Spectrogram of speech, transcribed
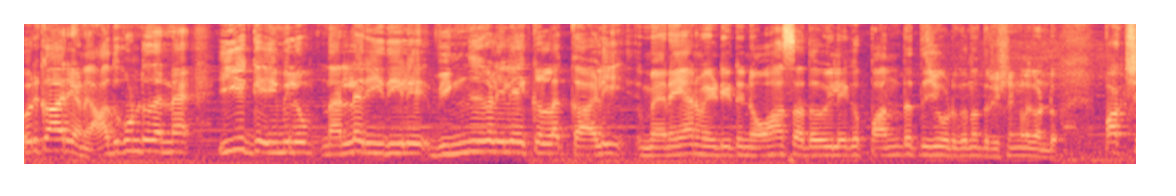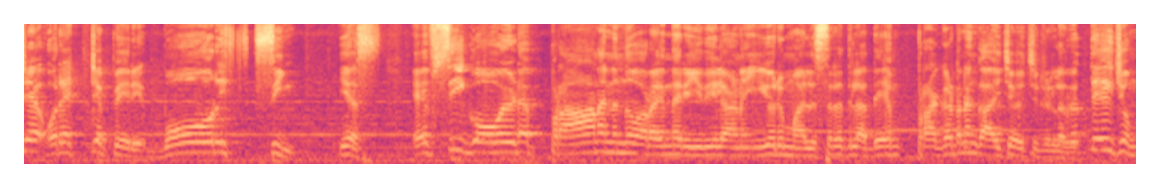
ഒരു കാര്യമാണ്. അതുകൊണ്ട് തന്നെ ഈ ഗെയിമിലും നല്ല രീതിയിൽ വിങ്ങുകളിലേക്കുള്ള കളി മെനയാൻ വേണ്ടിയിട്ട് നോഹ സദോയിലേക്ക് പന്ത് എത്തിച്ചു കൊടുക്കുന്ന ദൃശ്യങ്ങൾ കണ്ടു. പക്ഷേ ഒരൊറ്റ പേര് Boris Singh. Yes F C ഗോവയുടെ പ്രാണൻ എന്ന് പറയുന്ന രീതിയിലാണ് ഈ ഒരു മത്സരത്തിൽ അദ്ദേഹം പ്രകടനം കാഴ്ചവെച്ചിട്ടുള്ളത്. പ്രത്യേകിച്ചും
